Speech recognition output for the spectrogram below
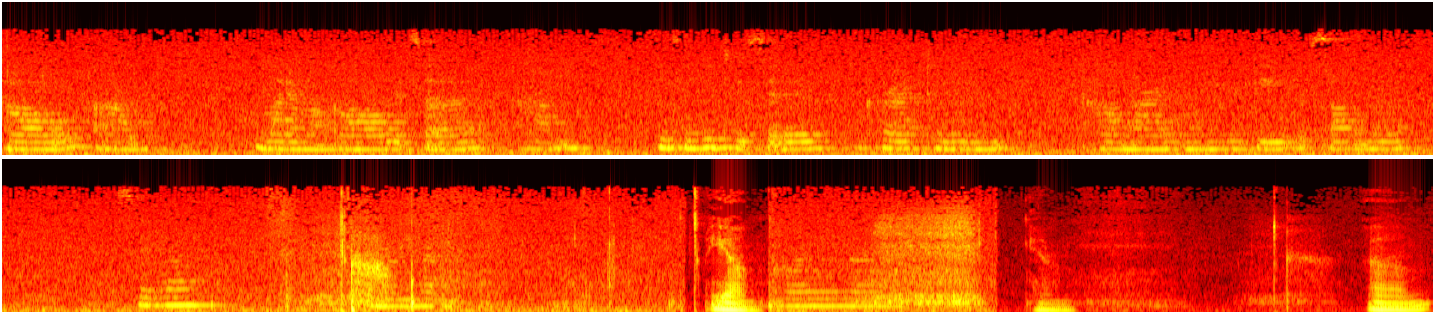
How um, Madhumangal is a um, he's a Nitya correct? And then how Narayana would be the Siddha. Yeah. Yeah. Um,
